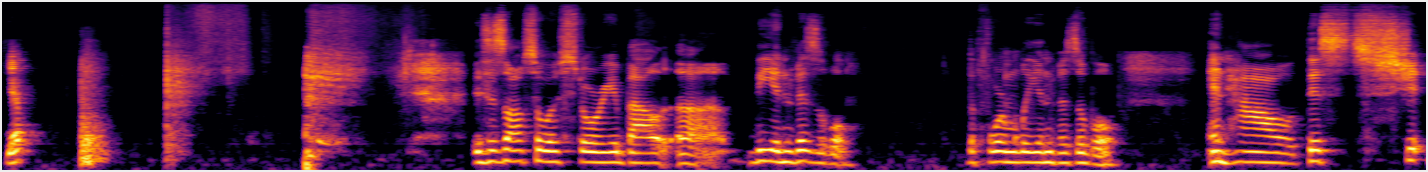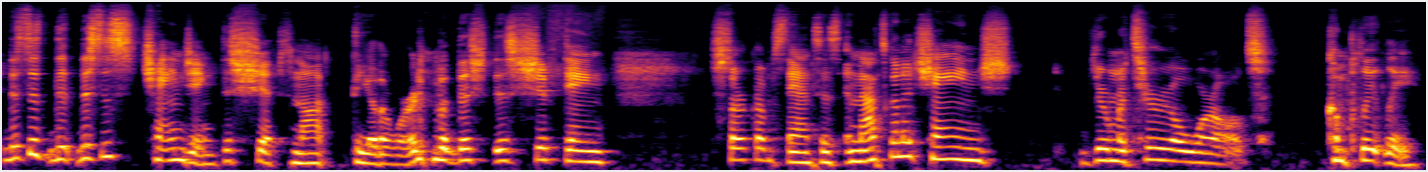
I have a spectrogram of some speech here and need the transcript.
Yep. This is also a story about uh, the invisible, the formerly invisible, and how this sh- this is this is changing. This shift, not the other word, but this this shifting circumstances, and that's going to change your material world completely.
